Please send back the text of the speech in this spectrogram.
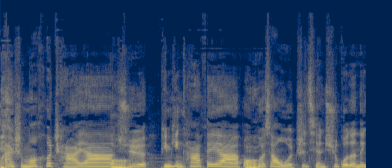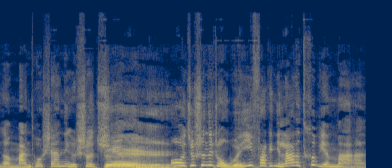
哎，什么喝茶呀，嗯。去品品咖啡啊，包括像我之前去过的那个馒头山那个社区，对。哦，就是那种文艺范儿给你拉的特别满，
